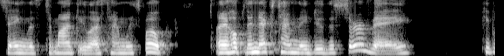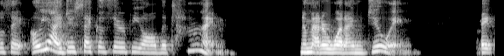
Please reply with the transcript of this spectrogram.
saying this to Monty last time we spoke. and I hope the next time they do the survey, people say, "Oh yeah, I do psychotherapy all the time, no matter what I'm doing." Right?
